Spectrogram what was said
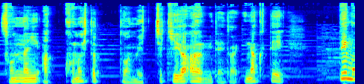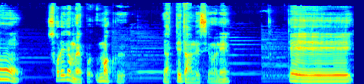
そんなに、あ、この人とはめっちゃ気が合うみたいな人はいなくて、でも、それでもやっぱうまくやってたんですよね。で、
